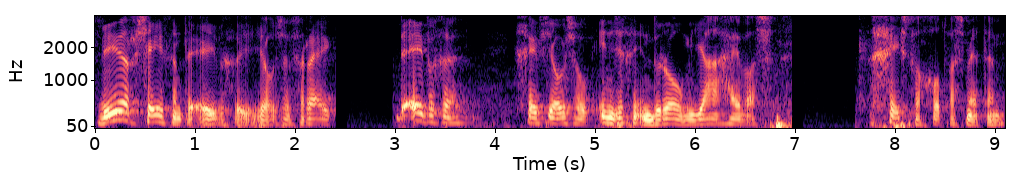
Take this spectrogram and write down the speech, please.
Weer zegent de eeuwige Jozef Rijk. De eeuwige geeft Jozef ook inzicht in droom. Ja, hij was, de geest van God was met hem.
